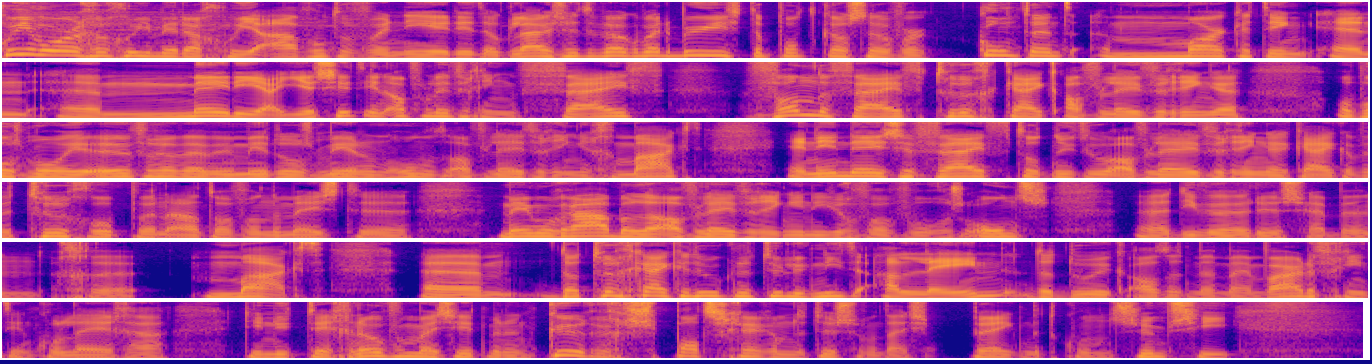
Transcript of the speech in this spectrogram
Goedemorgen, goedemiddag, goedenavond of wanneer je dit ook luistert. Welkom bij de Brief, de podcast over content, marketing en eh, media. Je zit in aflevering 5 van de 5 terugkijkafleveringen op ons mooie oeuvre. We hebben inmiddels meer dan 100 afleveringen gemaakt. En in deze 5 tot nu toe afleveringen kijken we terug op een aantal van de meest eh, memorabele afleveringen, in ieder geval volgens ons, eh, die we dus hebben gemaakt. Ehm, dat terugkijken doe ik natuurlijk niet alleen. Dat doe ik altijd met mijn waardevriend en collega die nu tegenover mij zit met een keurig spatscherm ertussen, want hij spreekt met consumptie.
